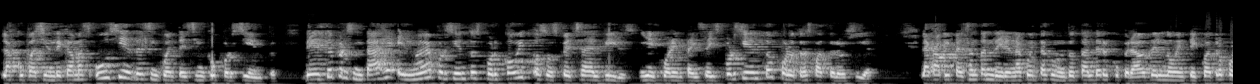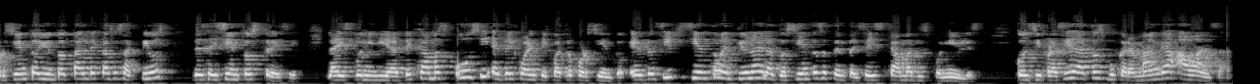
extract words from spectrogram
La ocupación de camas UCI es del 55%. De este porcentaje, el 9% es por COVID o sospecha del virus y el 46% por otras patologías. La capital santandereana cuenta con un total de recuperados del 94% y un total de casos activos de 613. La disponibilidad de camas UCI es del 44%, es decir, 121 de las 276 camas disponibles. Con cifras y datos, Bucaramanga avanza.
